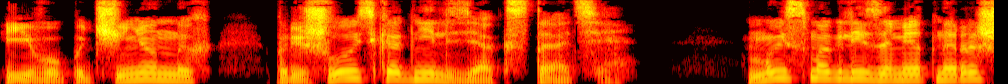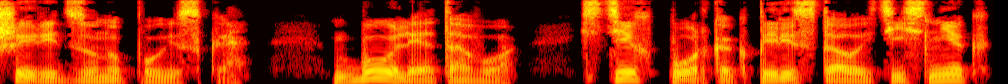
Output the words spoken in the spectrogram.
и его подчиненных пришлось как нельзя кстати. Мы смогли заметно расширить зону поиска. Более того, с тех пор, как перестал идти снег,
